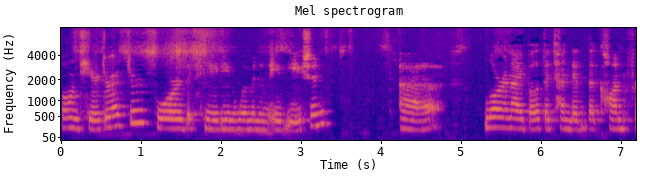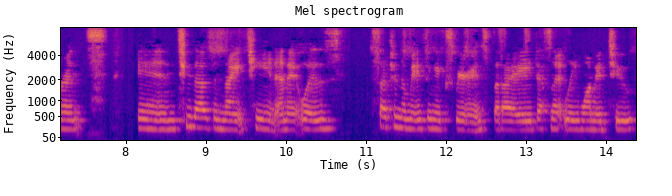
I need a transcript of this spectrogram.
volunteer director for the Canadian Women in Aviation. Uh, Laura and I both attended the conference in 2019, and it was such an amazing experience that I definitely wanted to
